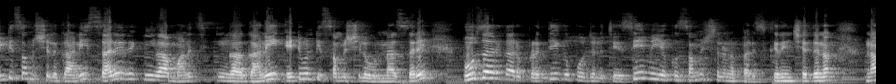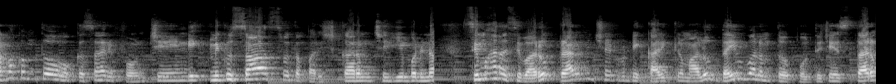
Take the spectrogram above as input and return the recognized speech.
ఇంటి సమస్యలు కానీ శారీరకంగా మానసికంగా కానీ ఎటువంటి సమస్యలు ఉన్నా సరే పూజారి గారు ప్రత్యేక పూజలు చేసి మీ యొక్క సమస్యలను పరిష్కరించేదిన. నమ్మకంతో ఒక్కసారి ఫోన్ చేయండి. మీకు శాశ్వత పరిష్కారం చేయబడిన సింహరాశి వారు ప్రారంభించినటువంటి కార్యక్రమాలు దైవబలంతో పూర్తి చేస్తారు.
